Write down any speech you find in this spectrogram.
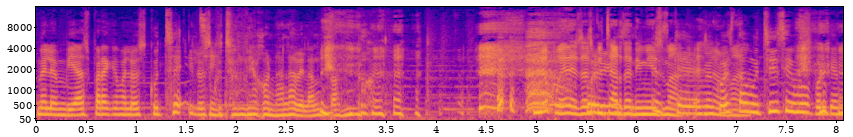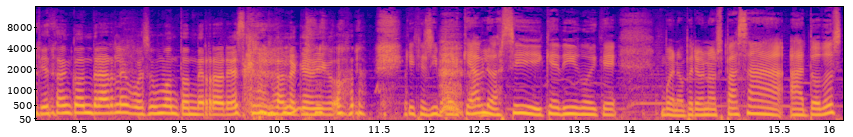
me lo envías para que me lo escuche y lo escucho en diagonal adelantando. No puedes escucharte a ti misma. Es que me cuesta muchísimo porque empiezo a encontrarle pues un montón de errores con lo que digo. Que dices, ¿y por qué hablo así? ¿Qué digo? Y que, bueno, pero nos pasa a todos.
